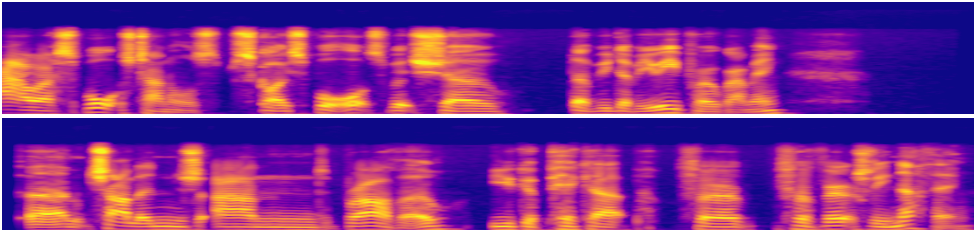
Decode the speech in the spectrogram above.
our sports channels, Sky Sports, which show WWE programming, um, Challenge and Bravo, you could pick up for for virtually nothing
